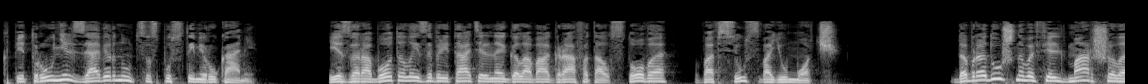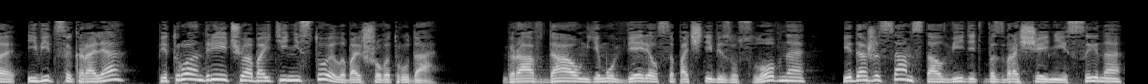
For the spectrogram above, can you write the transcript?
К Петру нельзя вернуться с пустыми руками и заработала изобретательная голова графа Толстого во всю свою мощь. Добродушного фельдмаршала и вице-короля Петру Андреевичу обойти не стоило большого труда. Граф Даун ему верился почти безусловно и даже сам стал видеть в возвращении сына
